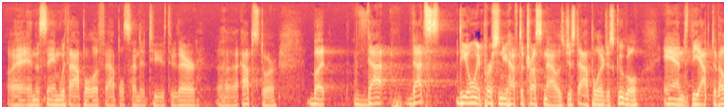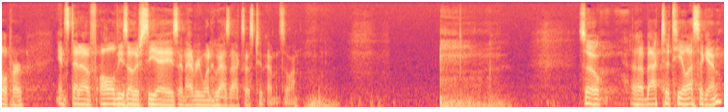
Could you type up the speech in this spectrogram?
Uh, and the same with Apple if Apple sent it to you through their uh, app store. But that that's the only person you have to trust now is just Apple or just Google and the app developer instead of all these other CAs and everyone who has access to them and so on. So uh, back to TLS again.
